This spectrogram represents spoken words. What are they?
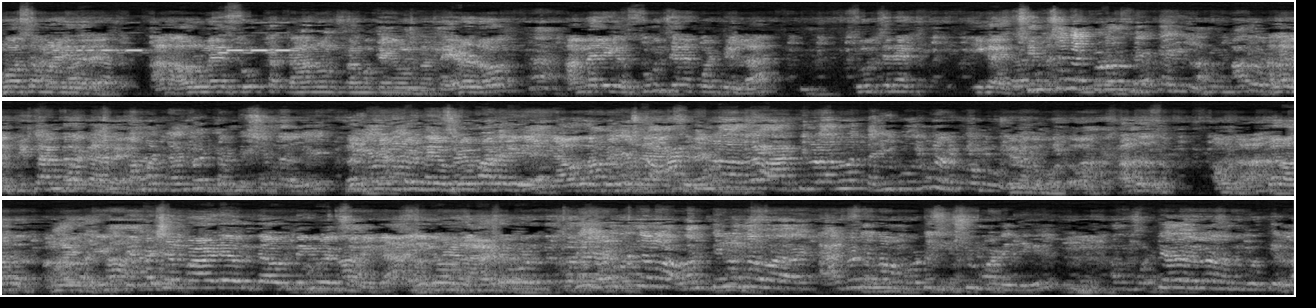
ಮೋಸ ಮಾಡಿದ್ದಾರೆ. ನಾನು ಅವ್ರ ಮೇಲೆ ಸೂಕ್ತ ಕಾನೂನು ಕ್ರಮ ಕೈಗೊಳ್ಳುವಂತ ಎರಡು ಆಮೇಲೆ ಈಗ ಸೂಚನೆ ಕೊಟ್ಟಿಲ್ಲ. ಸೂಚನೆ ಈಗ ಚಿಂತನೆ ಸೂಚನೆ ಅದು ಇಂಟಿಮೇಷನ್ ಮಾಡಿ ಅವ್ರಿಗೆ ಅವ್ರು ತೆಗಿಬೇಕು ಸರ್ ಈಗ. ಈಗ ಒಂದ್ ತಿಂಗಳು ನಾವು ಅದು ಮುಟ್ಟಿದ ಇಲ್ಲ ನನಗೆ ಗೊತ್ತಿಲ್ಲ.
